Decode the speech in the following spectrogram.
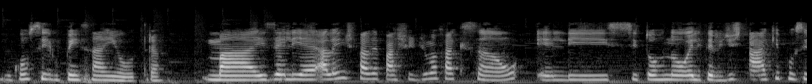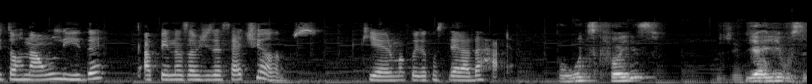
Não consigo pensar em outra. Mas ele é, além de fazer parte de uma facção, ele se tornou, ele teve destaque por se tornar um líder apenas aos 17 anos, que era uma coisa considerada rara. Putz, que foi isso? Gente, E aí, você-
